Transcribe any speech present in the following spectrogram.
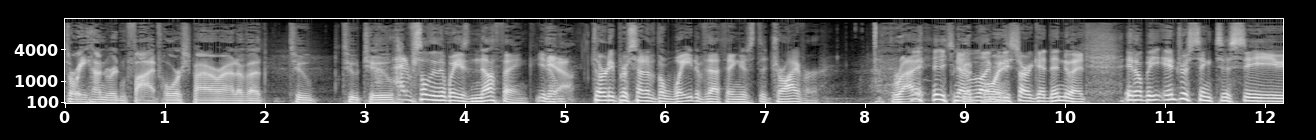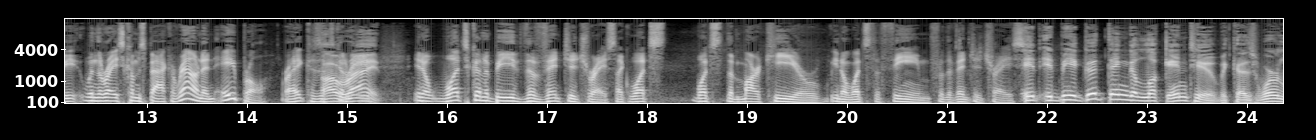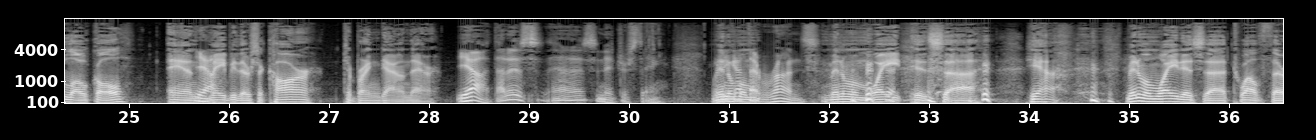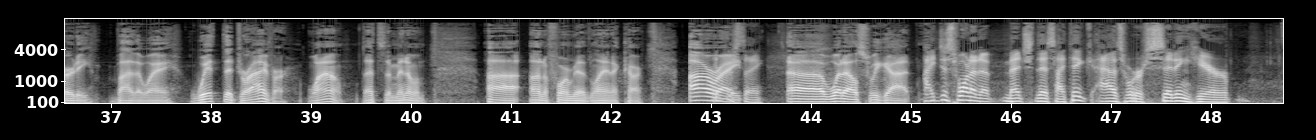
305 horsepower out of a two two two. Out of something that weighs nothing, you know, Yeah. thirty percent of the weight of that thing is the driver. Right? you know, like when point. you start getting into it, it'll be interesting to see when the race comes back around in April, right? Because it's Oh, going to right. be, you know, what's going to be the vintage race? Like, what's what's the marquee, or you know, what's the theme for the vintage race? It, it'd be a good thing to look into because we're local, and Yeah. maybe there's a car to bring down there. yeah, that is yeah, that's an interesting. What Minimum- got that runs. Minimum weight is uh, yeah, minimum weight is uh, twelve thirty. By the way, with the driver. Wow, that's the minimum uh, on a Formula Atlantic car. All right, uh, what else we got? I just wanted to mention this. I think as we're sitting here,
